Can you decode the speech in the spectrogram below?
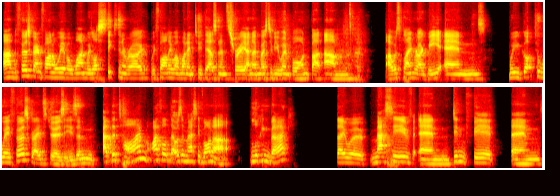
um, the first grand final we ever won, we lost six in a row. We finally won one in 2003. I know most of you weren't born, but um, I was playing rugby and we got to wear first grades jerseys. And at the time, I thought that was a massive honour. Looking back, they were massive and didn't fit. And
